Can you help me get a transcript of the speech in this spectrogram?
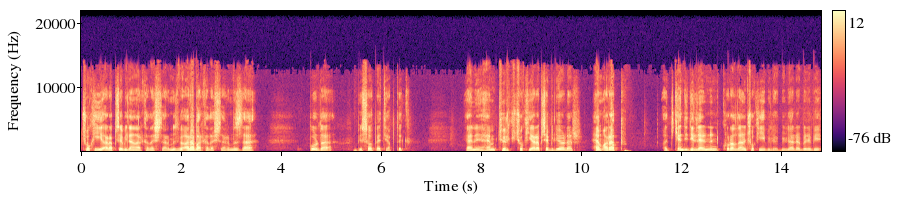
çok iyi Arapça bilen arkadaşlarımız ve Arap arkadaşlarımızla burada bir sohbet yaptık. Yani hem Türk çok iyi Arapça biliyorlar, hem Arap kendi dillerinin kurallarını çok iyi biliyorlar. Böyle bir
